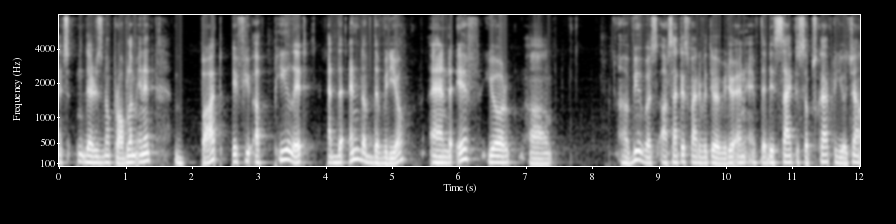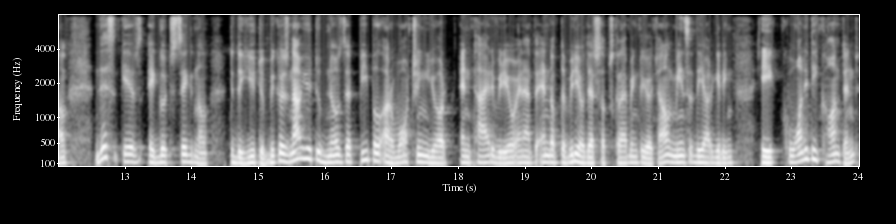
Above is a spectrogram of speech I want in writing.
It's there is no problem in it. But if you appeal it at the end of the video, and if your uh, uh, viewers are satisfied with your video and if they decide to subscribe to your channel this gives a good signal to the youtube because now youtube knows that people are watching your entire video and at the end of the video they're subscribing to your channel means they are getting a quality content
